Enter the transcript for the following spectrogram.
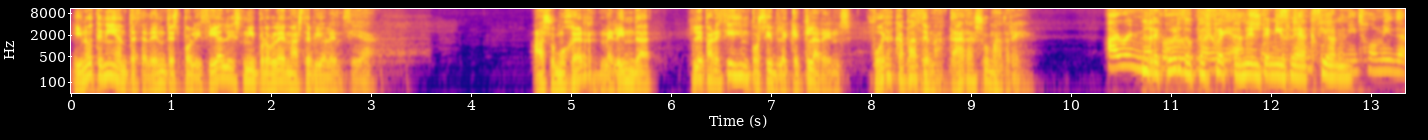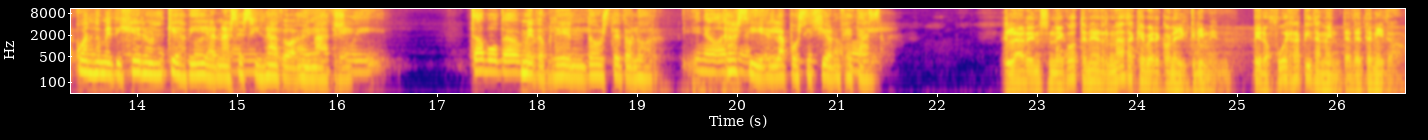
y no tenía antecedentes policiales ni problemas de violencia. A su mujer, Melinda, le parecía imposible que Clarence fuera capaz de matar a su madre. Recuerdo perfectamente mi reacción cuando me dijeron que habían asesinado a mi madre. Me doblé en dos de dolor, casi en la posición fetal. Clarence negó tener nada que ver con el crimen, pero fue rápidamente detenido.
